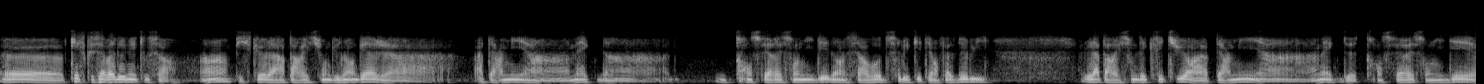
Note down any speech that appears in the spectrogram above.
qu'est-ce que ça va donner tout ça hein? Puisque l'apparition du langage a, a, permis à un mec d'un transférer son idée dans le cerveau de celui qui était en face de lui. L'apparition de l'écriture a permis à un mec de transférer son idée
